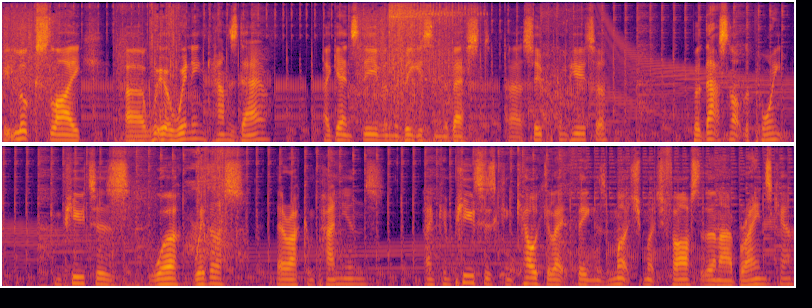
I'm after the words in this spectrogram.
it looks like uh, we are winning hands down against even the biggest and the best uh, supercomputer. But that's not the point. Computers work with us, they're our companions, and computers can calculate things much, much faster than our brains can.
